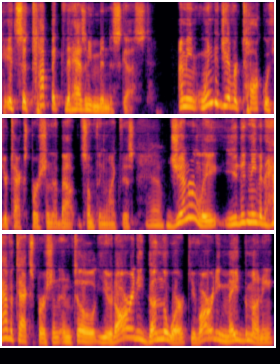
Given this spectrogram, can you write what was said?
It's a topic that hasn't even been discussed. I mean, when did you ever talk with your tax person about something like this? Yeah. Generally, you didn't even have a tax person until you had already done the work, you've already made the money,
